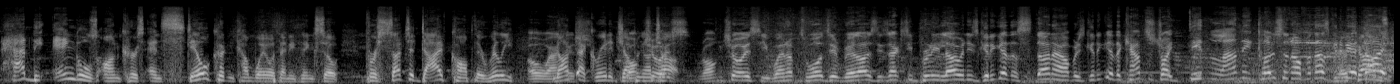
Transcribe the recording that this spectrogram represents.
had the angles on Curse and still couldn't come away with anything. So for such a dive comp, they're really oh, not that great at jumping on choice. top. Wrong choice. He went up towards it, realized he's actually pretty low, and he's going to get the stun out, but he's going to get the counter strike. Didn't land it close enough, and that's going to be a comes. dive.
